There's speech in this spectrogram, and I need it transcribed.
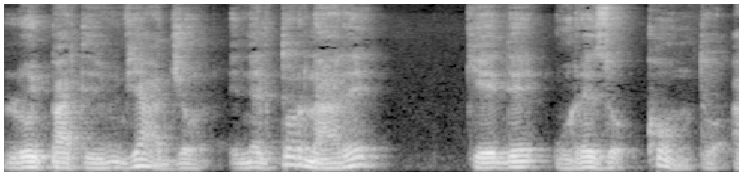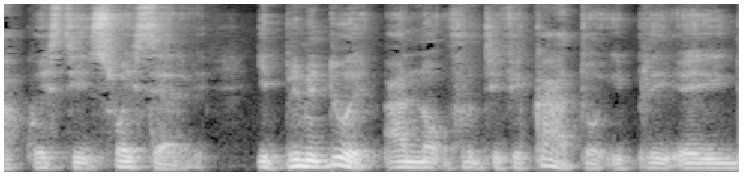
Lui parte in viaggio e nel tornare chiede un reso conto a questi suoi servi. I primi due hanno fruttificato i, i,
